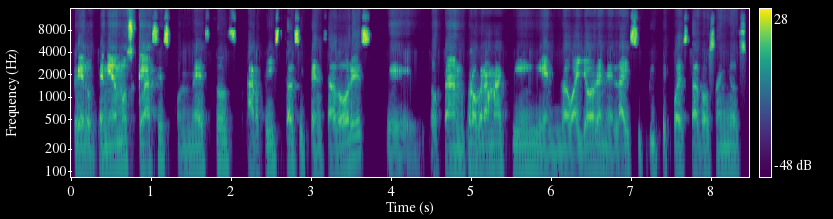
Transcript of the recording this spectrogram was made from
pero teníamos clases con estos artistas y pensadores, que, o sea, un programa aquí en Nueva York, en el ICP, te cuesta dos años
